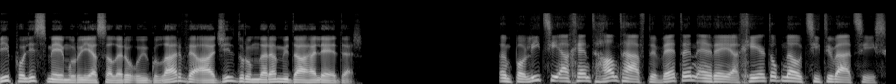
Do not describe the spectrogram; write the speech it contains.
Bir polis memuru yasaları uygular ve acil durumlara müdahale eder. Een politieagent handhaaft de wetten en reageert op noodsituaties.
